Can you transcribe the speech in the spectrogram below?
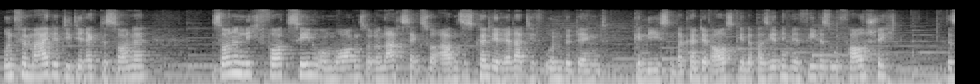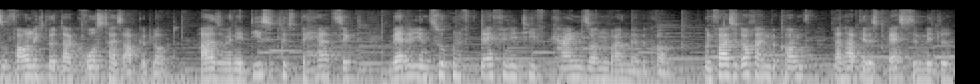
und vermeidet die direkte Sonne. Sonnenlicht vor 10 Uhr morgens oder nach 6 Uhr abends, das könnt ihr relativ unbedenkt genießen. Da könnt ihr rausgehen, da passiert nicht mehr viel, das UV-Schicht das UV-Licht wird da großteils abgeblockt. Also wenn ihr diese Tipps beherzigt, werdet ihr in Zukunft definitiv keinen Sonnenbrand mehr bekommen. Und falls ihr doch einen bekommt, dann habt ihr das beste Mittel,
